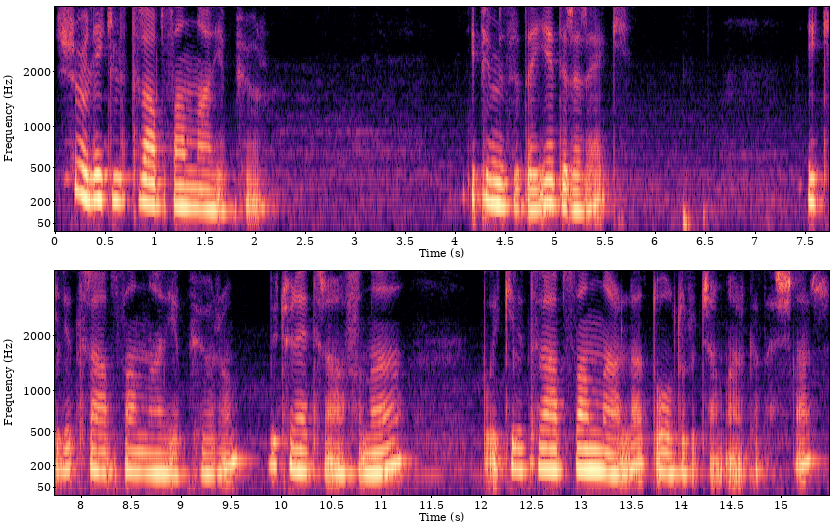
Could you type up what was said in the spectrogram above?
Şöyle ikili trabzanlar yapıyorum. İpimizi de yedirerek ikili trabzanlar yapıyorum. Bütün etrafını bu ikili trabzanlarla dolduracağım arkadaşlar.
